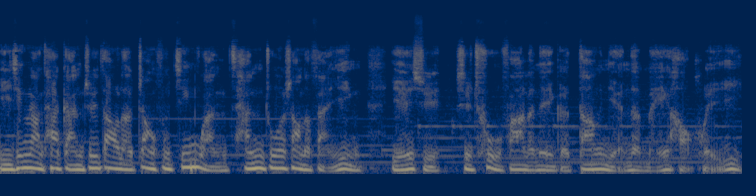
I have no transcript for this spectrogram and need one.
已经让她感知到了丈夫今晚餐桌上的反应，也许是触发了那个当年的美好回忆。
